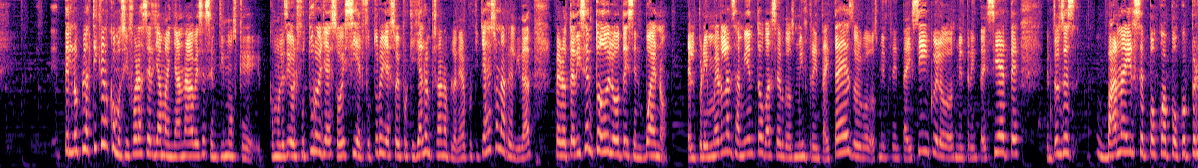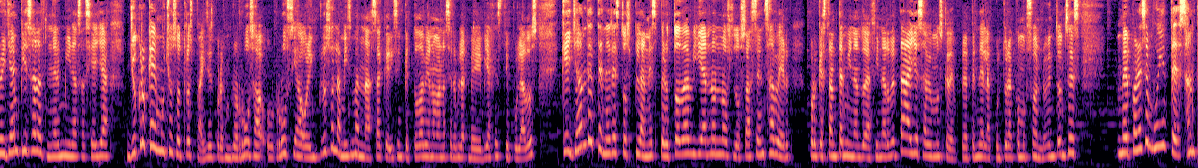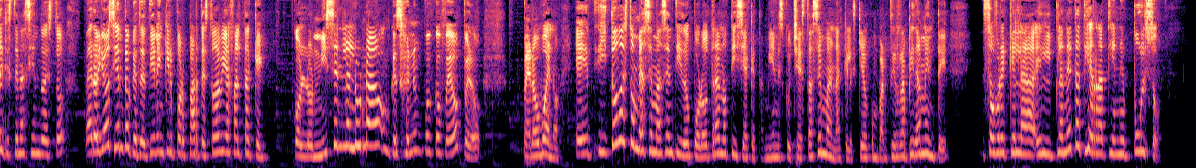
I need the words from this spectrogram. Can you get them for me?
te lo platican como si fuera a ser ya mañana. A veces sentimos que, como les digo, el futuro ya es hoy. Sí, el futuro ya es hoy porque ya lo empezaron a planear, porque ya es una realidad. Pero te dicen todo y luego te dicen, bueno, el primer lanzamiento va a ser 2033, luego 2035 y luego 2037. Entonces, van a irse poco a poco, pero ya empiezan a tener miras hacia allá. Yo creo que hay muchos otros países, por ejemplo Rusia, o Rusia o incluso la misma NASA, que dicen que todavía no van a hacer viajes tripulados, que ya han de tener estos planes, pero todavía no nos los hacen saber porque están terminando de afinar detalles, sabemos que depende de la cultura como son, ¿no? Entonces, me parece muy interesante que estén haciendo esto, pero yo siento que te tienen que ir por partes. Todavía falta que colonicen la luna, aunque suene un poco feo, pero pero bueno, eh, y todo esto me hace más sentido por otra noticia que también escuché esta semana, que les quiero compartir rápidamente, sobre que la, el planeta Tierra tiene pulso.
